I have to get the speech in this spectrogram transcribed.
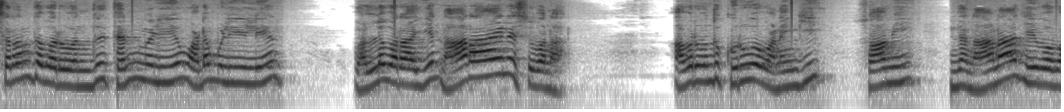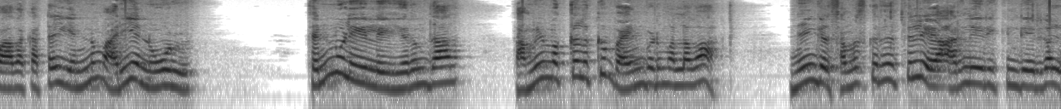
சிறந்தவர் வந்து தென்மொழியும் வடமொழியிலையும் வல்லவராகிய நாராயண சிவனார். அவர் வந்து குருவை வணங்கி சுவாமி இந்த நானா ஜீவவாத கட்டல் என்னும் அரிய நூல் தென்மொழியில் இருந்தால் தமிழ் மக்களுக்கும் பயன்படும் அல்லவா? நீங்கள் சமஸ்கிருதத்தில் அருளியிருக்கின்றீர்கள்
